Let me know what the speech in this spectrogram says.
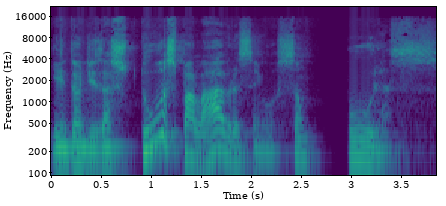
E então diz: As tuas palavras, Senhor, são puras.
